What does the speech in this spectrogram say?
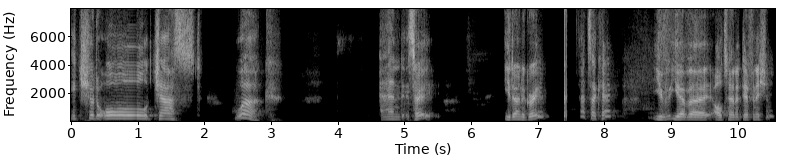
It should all just work. And so you don't agree? That's okay. You've, you have an alternate definition?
